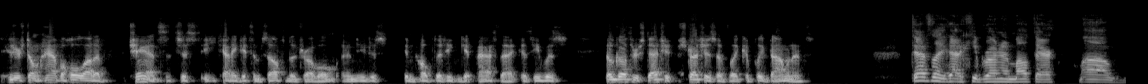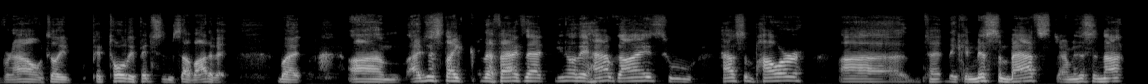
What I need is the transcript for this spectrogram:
hitters don't have a whole lot of chance. It's just he kind of gets himself into trouble, and you just can hope that he can get past that because he was he'll go through stretches stretches of like complete dominance. Definitely got to keep running him out there um, for now until he p- totally pitches himself out of it. But um, I just like the fact that you know they have guys who have some power. Uh, to, they can miss some bats. I mean, this is not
